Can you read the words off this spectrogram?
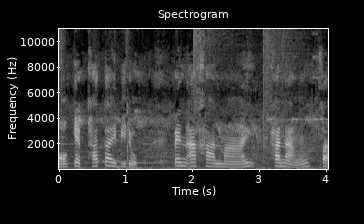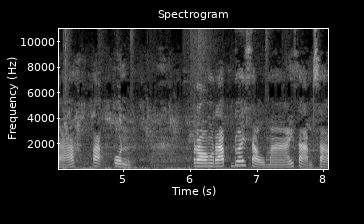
อเก็บพระไตรปิฎกเป็นอาคารไม้ ผนัง ฝา ปะกล รองรับด้วยเสาไม้สามเสา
